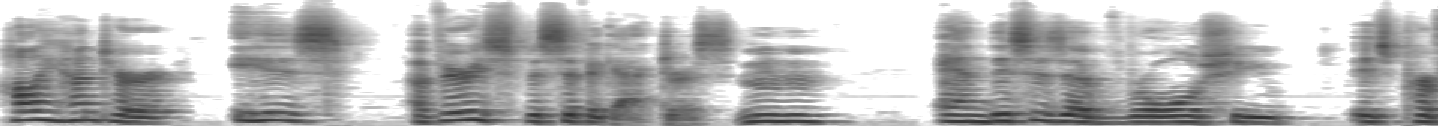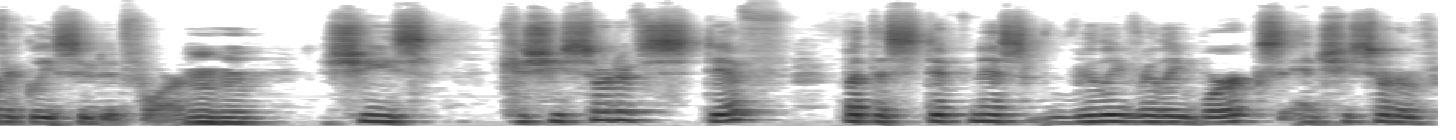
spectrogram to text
Holly Hunter is a very specific actress. Mm-hmm. And this is a role she is perfectly suited for. Mm-hmm. She's, because she's sort of stiff, but the stiffness really, really works. And she's sort of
